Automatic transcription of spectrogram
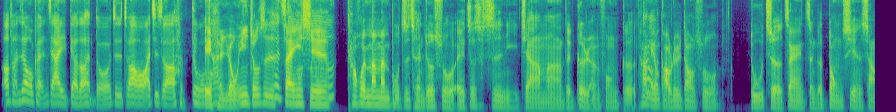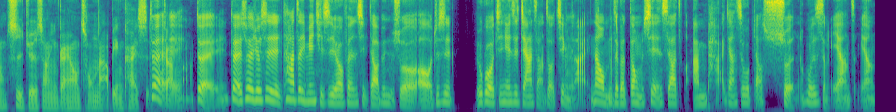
哦，反正我可能家里掉到很多，就是抓娃娃机抓到很多，也、很容易就是在一些多他会慢慢布置成，就是说，哎、这是你家吗的个人风格，他没有考虑到说读者在整个动线上、视觉上应该要从哪边开始干对嘛？对对，所以就是他这里面其实也有分析到，比如说哦，就是如果今天是家长走进来，那我们嗯这个动线是要怎么安排，这样子会比较顺，或者是怎么样怎么样？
